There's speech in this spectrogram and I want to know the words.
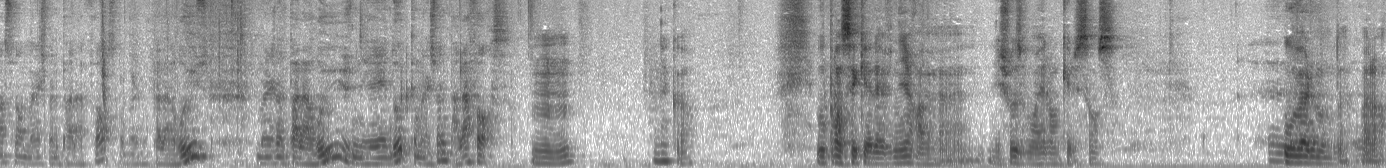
a soit un management par la force, un management par la ruse. Management par la ruse n'est rien d'autre qu'un management par la force. Mhm. D'accord. Vous pensez qu'à l'avenir, euh, les choses vont aller dans quel sens? Euh, Où va le monde Voilà.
